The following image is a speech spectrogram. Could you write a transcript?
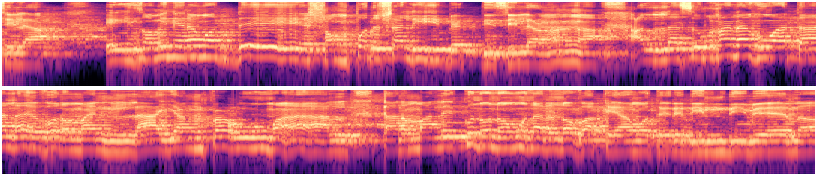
ছিলা। এই জমিনের মধ্যে সম্পদশালী ব্যক্তি ছিলাম আল্লাহ সুবহানাহু ওয়া তাআলা ফরমান লা ইয়ানফাউ মাল। তার মালে কোনো নমুনার নফা কিয়ামতের দিন দিবে না।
